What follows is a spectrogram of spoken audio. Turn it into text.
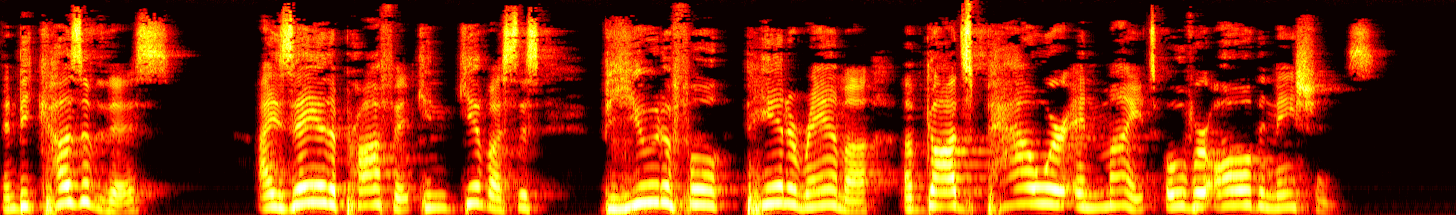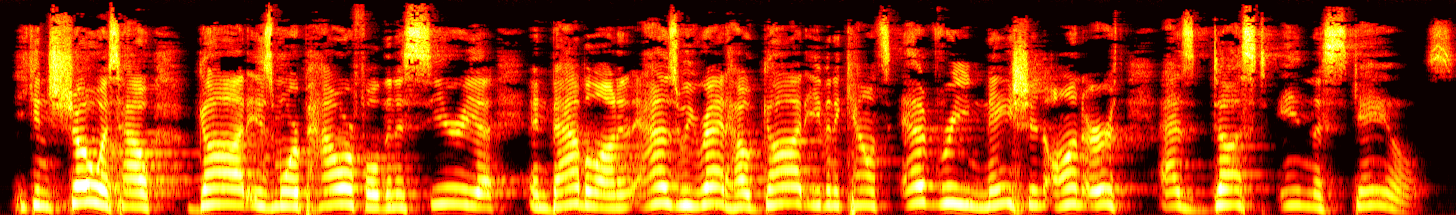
And because of this, Isaiah the prophet can give us this beautiful panorama of God's power and might over all the nations. He can show us how God is more powerful than Assyria and Babylon. And as we read, how God even accounts every nation on earth as dust in the scales.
